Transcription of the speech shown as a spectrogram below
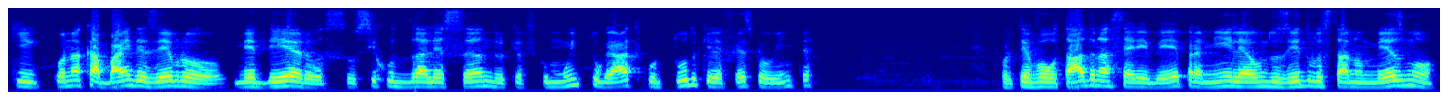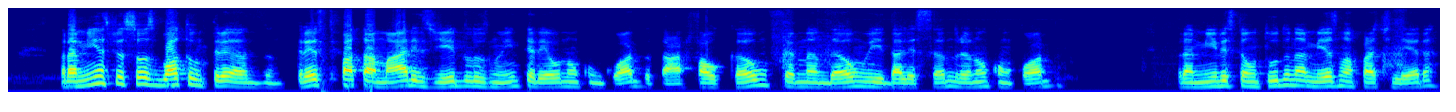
que quando acabar em dezembro, Medeiros, o ciclo do Alessandro, que eu fico muito grato por tudo que ele fez pelo Inter, por ter voltado na Série B. Para mim, ele é um dos ídolos, está no mesmo para mim, as pessoas botam três patamares de ídolos no Inter, eu não concordo, tá? Falcão, Fernandão e D'Alessandro, eu não concordo. Para mim, eles estão tudo na mesma prateleira.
